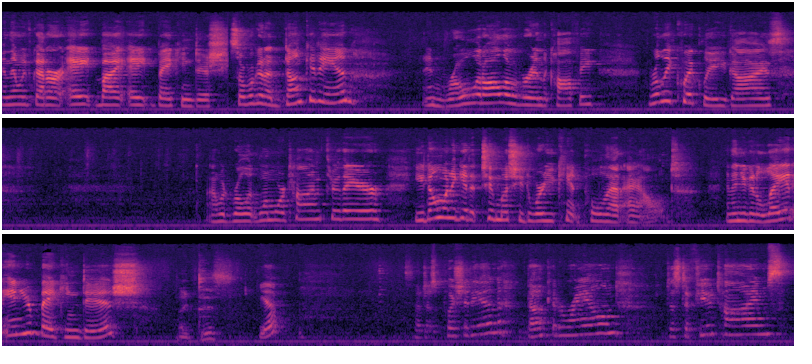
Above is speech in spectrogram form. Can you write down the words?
And then we've got our 8 by 8 baking dish. So we're going to dunk it in and roll it all over in the coffee really quickly, you guys. I would roll it one more time through there. You don't want to get it too mushy to where you can't pull that out. And then you're going to lay it in your baking dish. Like this. Yep. So just push it in, dunk it around just a few times.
